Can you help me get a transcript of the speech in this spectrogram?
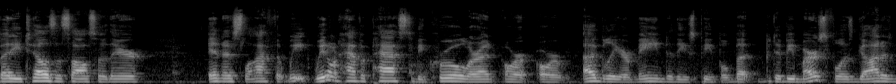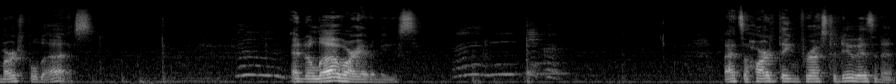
But he tells us also there in this life that we, we don't have a past to be cruel or, or, or ugly or mean to these people, but to be merciful as God is merciful to us. And to love our enemies. That's a hard thing for us to do, isn't it?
